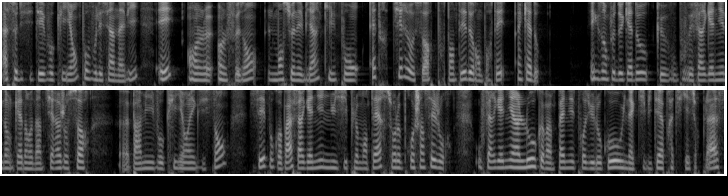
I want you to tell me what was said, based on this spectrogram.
à solliciter vos clients pour vous laisser un avis et en le, faisant, mentionnez bien qu'ils pourront être tirés au sort pour tenter de remporter un cadeau. Exemple de cadeau que vous pouvez faire gagner dans le cadre d'un tirage au sort euh, parmi vos clients existants, c'est pourquoi pas faire gagner une nuit supplémentaire sur le prochain séjour, ou faire gagner un lot comme un panier de produits locaux une activité à pratiquer sur place,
